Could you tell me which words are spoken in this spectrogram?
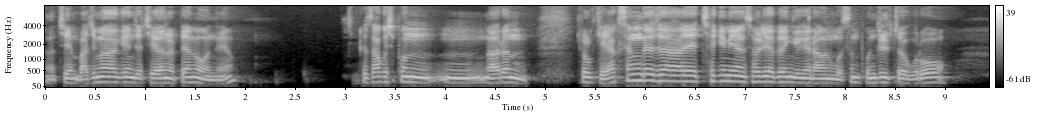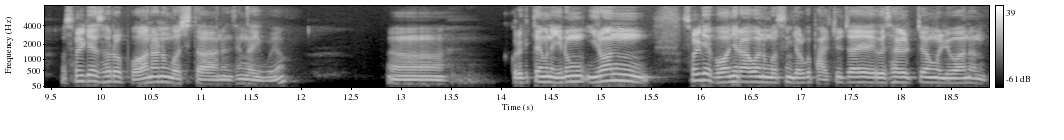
아, 제 마지막에 이제 제안을 빼먹었네요. 그래서 하고 싶은 음, 말은 결국 계약 상대자의 책임에 의한 설계 변경이라는 것은 본질적으로 설계서를 보완하는 것이다는 생각이고요. 어, 그렇기 때문에 이런 이런 설계 보완이라고 하는 것은 결국 발주자의 의사결정을 요하는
